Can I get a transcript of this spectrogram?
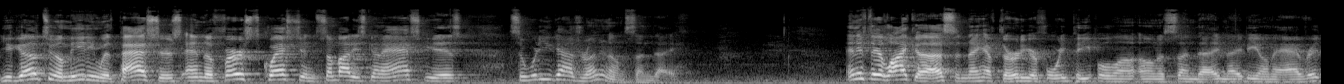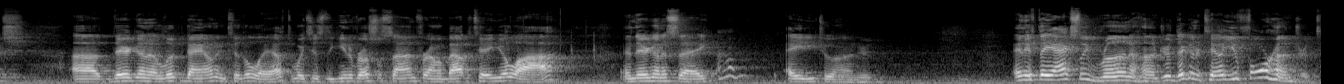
You go to a meeting with pastors, and the first question somebody's going to ask you is So, what are you guys running on Sunday? And if they're like us and they have 30 or 40 people on a Sunday, maybe on average, uh, they're going to look down and to the left, which is the universal sign for I'm about to tell you a lie. And they're going to say, oh, 80 to 100. And if they actually run 100, they're going to tell you 400.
